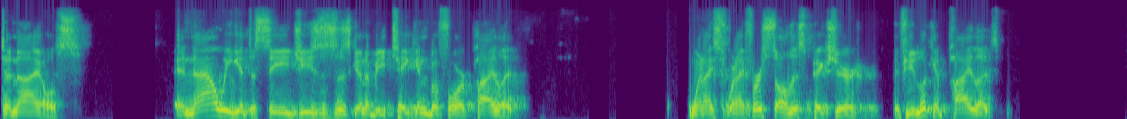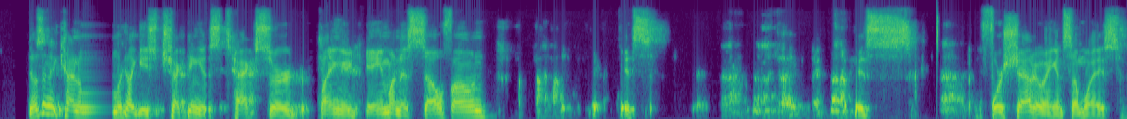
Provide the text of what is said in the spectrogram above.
denials. And now we get to see Jesus is going to be taken before Pilate. When I when I first saw this picture, if you look at Pilate, doesn't it kind of look like he's checking his texts or playing a game on his cell phone? It's it's foreshadowing in some ways.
